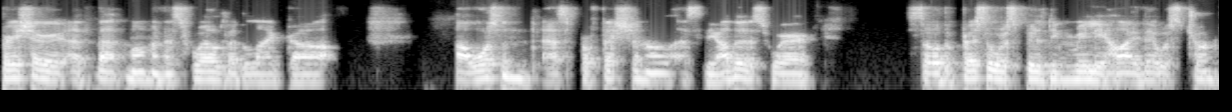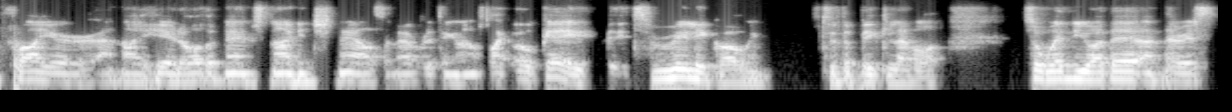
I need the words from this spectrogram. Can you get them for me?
pressure at that moment as well. That like uh, I wasn't as professional as the others were, so the pressure was building really high. There was John Fryer, and I heard all the names, Nine Inch Nails, and everything. And I was like, okay, it's really going to the big level. So when you are there and there is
